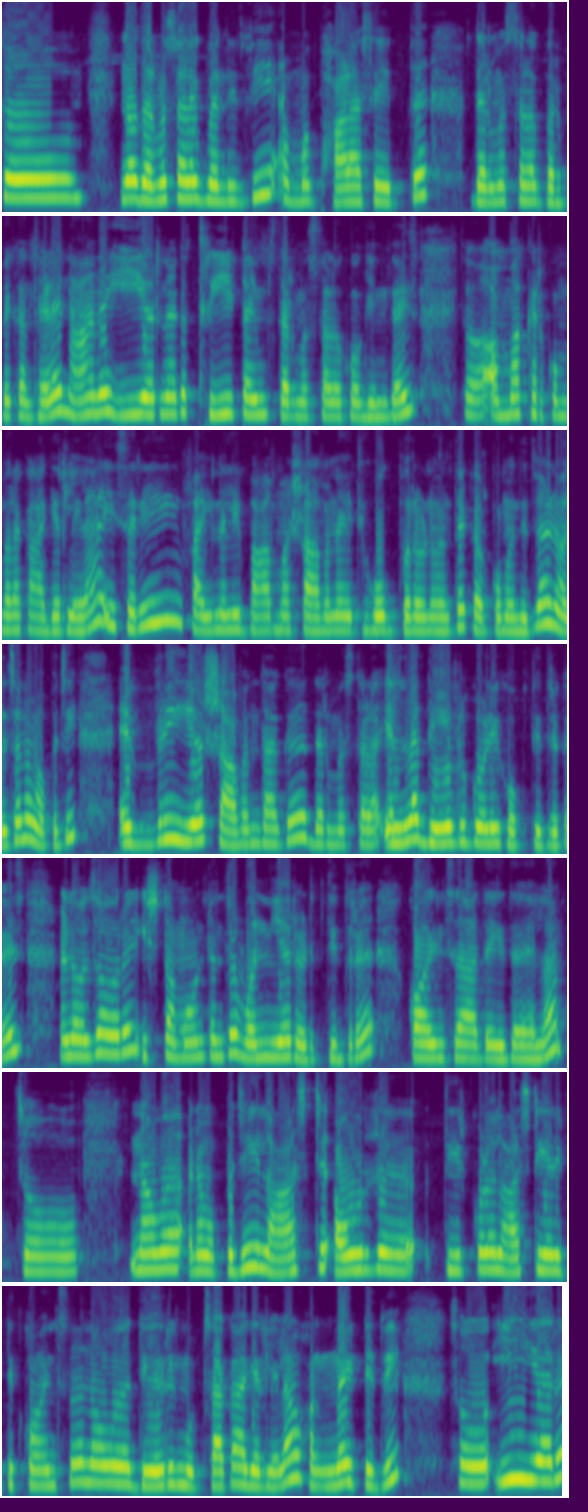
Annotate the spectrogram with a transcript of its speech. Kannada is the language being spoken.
ಸೊ ನಾವು ಧರ್ಮಸ್ಥಳಕ್ಕೆ ಬಂದಿದ್ವಿ. ಅಮ್ಮಗೆ ಭಾಳ ಆಸೆ ಇತ್ತು ಧರ್ಮಸ್ಥಳಕ್ಕೆ ಬರ್ಬೇಕಂತ ಹೇಳಿ. ನಾನು ಈ ಇಯರ್ನಾಗ ತ್ರೀ ಟೈಮ್ಸ್ ಧರ್ಮಸ್ಥಳಕ್ಕೆ ಹೋಗಿನಿ ಗೈಸ್ ಸೊ ಅಮ್ಮ ಕರ್ಕೊಂಬರಕ್ಕೆ ಆಗಿರಲಿಲ್ಲ. ಈ ಸರಿ ಫೈನಲಿ ಬಾ ಅಮ್ಮ, ಶ್ರಾವಣ ಐತಿ, ಹೋಗಿ ಬರೋಣ ಅಂತ ಕರ್ಕೊಂಬಂದಿದ್ವಿ ಆ್ಯಂಡ್ ಆಲ್ಸೋ ನಮ್ಮ ಅಪ್ಪಾಜಿ ಎವ್ರಿ ಇಯರ್ ಶ್ರಾವಣದಾಗ ಧರ್ಮಸ್ಥಳ ಎಲ್ಲ ದೇವ್ರುಗಳಿಗೆ ಹೋಗ್ತಿದ್ರು ಗೈಸ್ ಆ್ಯಂಡ್ ಆಲ್ಸೋ ಅವರು ಇಷ್ಟು ಅಮೌಂಟ್ ಅಂತ ಒನ್ ಇಯರ್ ಇಡ್ತಿದ್ರು. ಕಾಯಿನ್ಸ್ ಅದು ಇದೆಲ್ಲ ಸೊ ನಾವು, ನಮ್ಮ ಅಪ್ಪಾಜಿ ಲಾಸ್ಟ್ ಅವ್ರು ತೀರ್ಕೊಳ್ಳೋ ಲಾಸ್ಟ್ ಇಯರ್ ಇಟ್ಟಿದ್ದ ಕಾಯಿನ್ಸ್ನ ನಾವು ದೇವ್ರಿಗೆ ಮುಟ್ಸಾಕ ಆಗಿರಲಿಲ್ಲ. ಹಂಗೆ ಇಟ್ಟಿದ್ವಿ. ಸೊ ಈ ಇಯರ್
